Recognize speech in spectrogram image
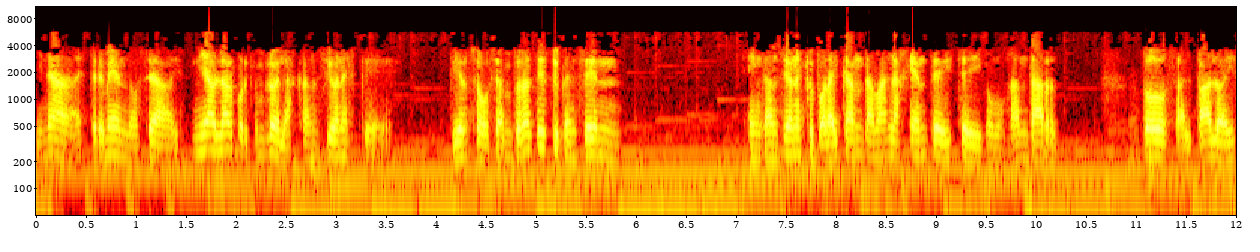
y nada, es tremendo, o sea, ni hablar, por ejemplo, de las canciones que pienso, o sea, me pasaste esto y pensé en, en canciones que por ahí canta más la gente, viste, y como cantar todos al palo ahí,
